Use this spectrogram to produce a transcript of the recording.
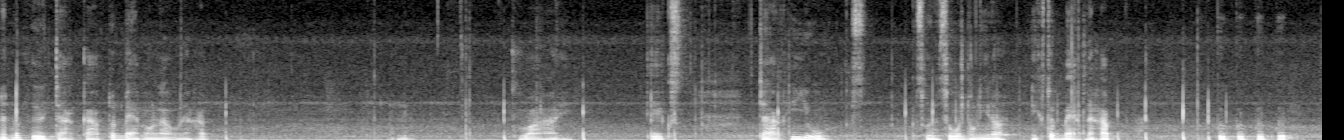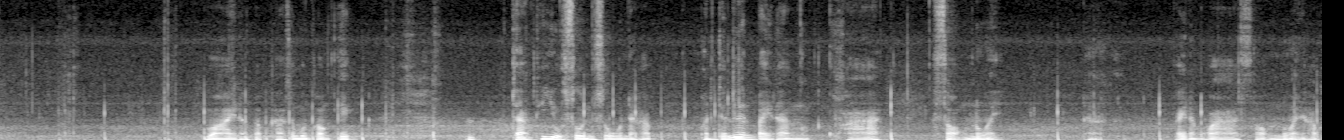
นั่นก็คือจากกราฟต้นแบบของเรานะครับ y x จากที่อยู่0 0ตรงนี้เนาะนี่ต้นแบบนะครับปึ๊บปึ๊บปึ๊บปึ๊บ y เท่ากับค่าสมบูรณ์ของ x จากที่อยู่0 0นะครับ มันจะเลื่อนไปทางขวา 2 หน่วยนะไปทางขวา 2 หน่วยนะครับ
